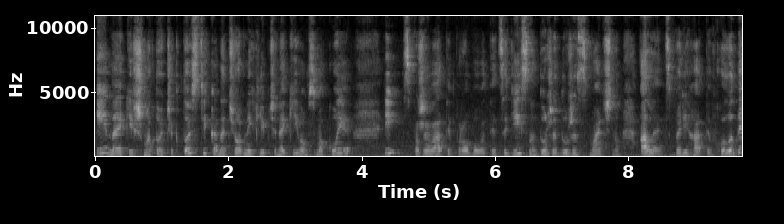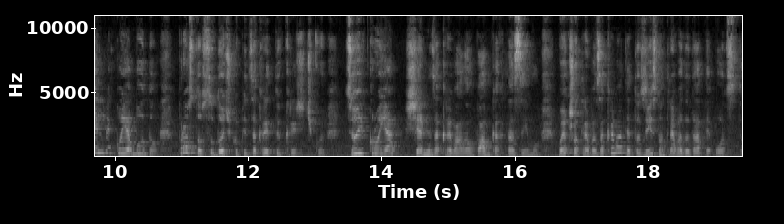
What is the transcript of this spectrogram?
І на якийсь шматочок тостіка, на чорний хліб, чи на який вам смакує. І споживати, пробувати. Це дійсно дуже-дуже смачно. Але зберігати в холодильнику я буду просто в судочку під закритою кришечкою. Цю ікру я ще не закривала в банках на зиму. Бо якщо треба закривати, то звісно треба додати оцту.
